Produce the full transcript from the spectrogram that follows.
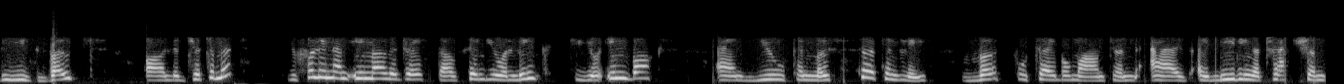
these votes are legitimate. You fill in an email address, they'll send you a link to your inbox, and you can most certainly vote for Table Mountain as a leading attraction,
